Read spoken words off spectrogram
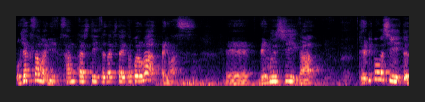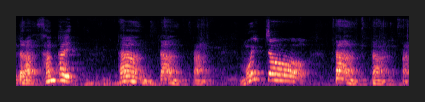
ー、お客様に参加していただきたいところがあります、えー、MC が手拍子と言ったら3回タンタンタン。もう一丁タンタンタン。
